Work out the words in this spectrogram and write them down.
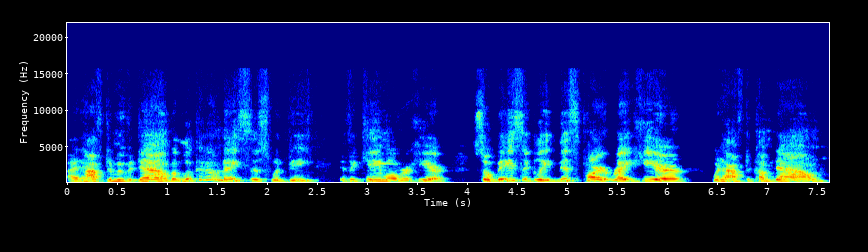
I'd have to move it down, but look at how nice this would be if it came over here. So basically, this part right here would have to come down,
